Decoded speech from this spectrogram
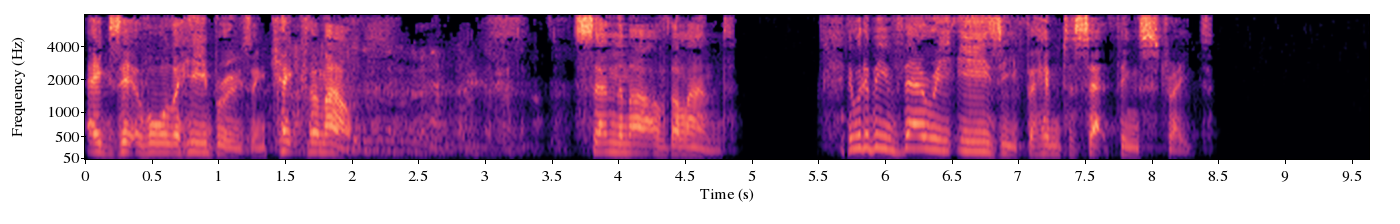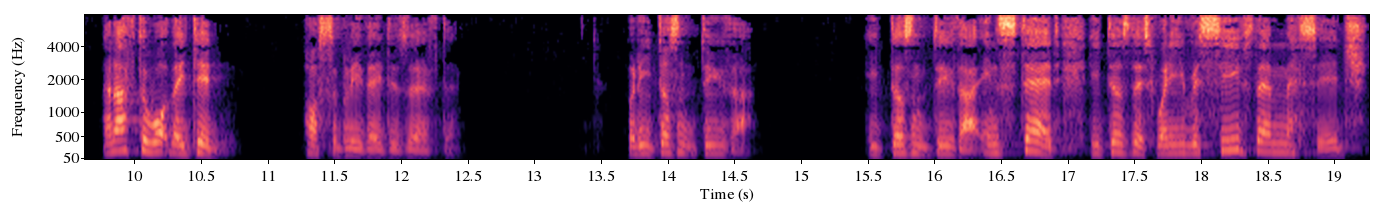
exit of all the Hebrews and kick them out. Send them out of the land. It would have been very easy for him to set things straight. And after what they did, possibly they deserved it. But he doesn't do that. He doesn't do that. Instead, he does this. When he receives their message,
